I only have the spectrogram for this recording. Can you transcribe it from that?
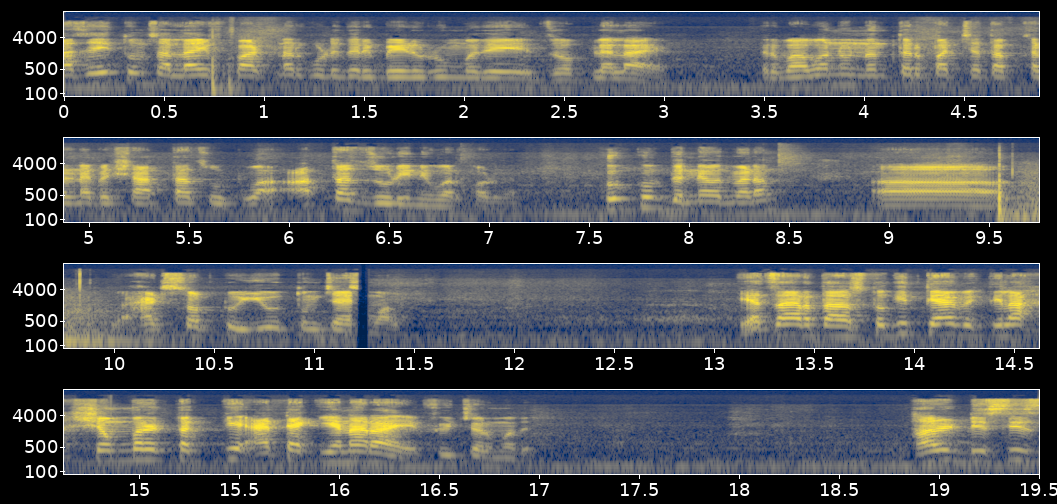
आजही तुमचा लाईफ पार्टनर कुठेतरी बेडरूममध्ये झोपलेला आहे. तर बाबांनो नंतर पश्चाताप करण्यापेक्षा आत्ताच उठवा आताच जोडीने वर्कआउट करा खूप खूप धन्यवाद मॅडम. हॅट्सअप टू यू तुमच्या याचा अर्थ असतो की त्या व्यक्तीला शंभर टक्के अटॅक येणार आहे फ्युचरमध्ये हार्ट डिसीज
